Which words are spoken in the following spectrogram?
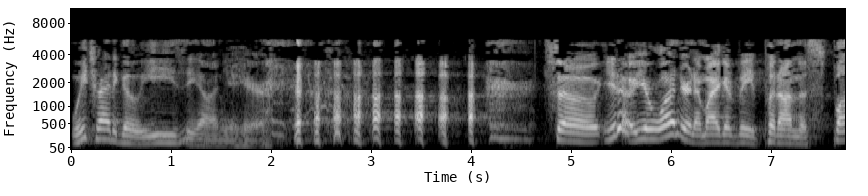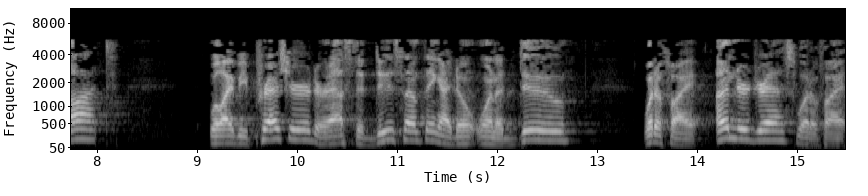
We try to go easy on you here. so, you know, you're wondering, am I going to be put on the spot? Will I be pressured or asked to do something I don't want to do? What if I underdress? What if I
